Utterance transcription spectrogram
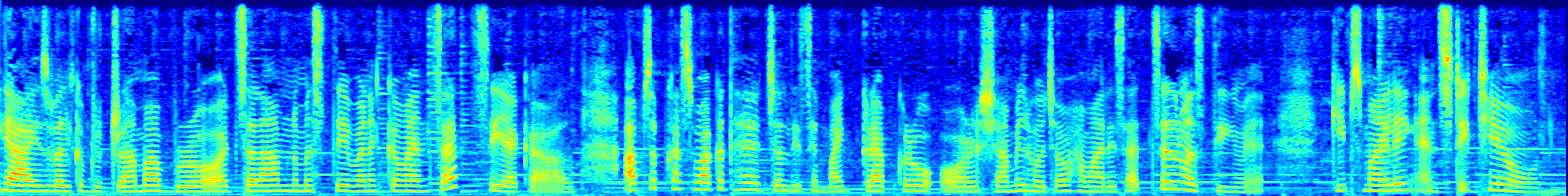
guys welcome to drama broad सलाम नमस्ते वनकम एंड सत श्री आप सबका स्वागत है। जल्दी से माइक ग्रैब करो और शामिल हो जाओ हमारे साथ चल मस्ती में। Keep smiling and stay tune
